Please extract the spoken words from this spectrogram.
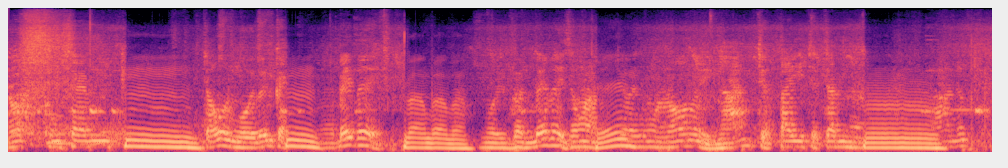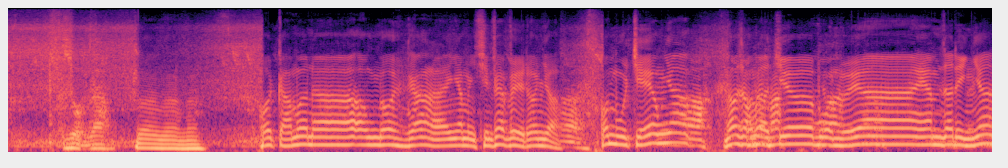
Nó không xem hmm. cháu còn ngồi bên cạnh Ừ. bếp ấy. Vâng vâng vâng. Ngồi gần bếp ấy xong là Thế. chơi xong là nó bị ngã trượt tay trượt chân ngã nước ruộng ra vâng vâng vâng thôi cảm ơn ờ, ông thôi. Chắc là anh em mình xin phép về thôi nhở Ờ. con mù chế ông nhá? Ờ, nó là chia buồn với ờ, em gia đình nhá.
